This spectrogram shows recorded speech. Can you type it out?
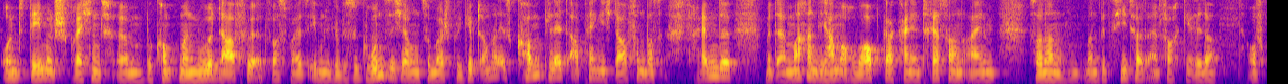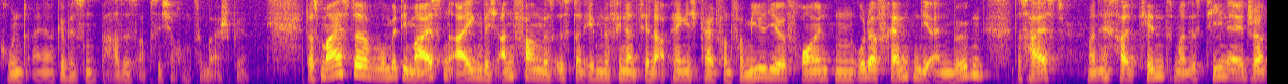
und dementsprechend ähm, bekommt man nur dafür etwas, weil es eben eine gewisse Grundsicherung zum Beispiel gibt. Aber man ist komplett abhängig davon, was Fremde mit einem machen. Die haben auch überhaupt gar kein Interesse an einem, sondern man bezieht halt einfach Gelder aufgrund einer gewissen Basisabsicherung zum Beispiel. Das meiste, womit die meisten eigentlich anfangen, das ist dann eben eine finanzielle Abhängigkeit von Familie, Freunden oder Fremden, die einen mögen. Das heißt, man ist halt Kind, man ist Teenager,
